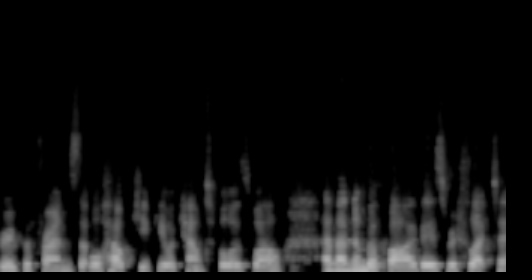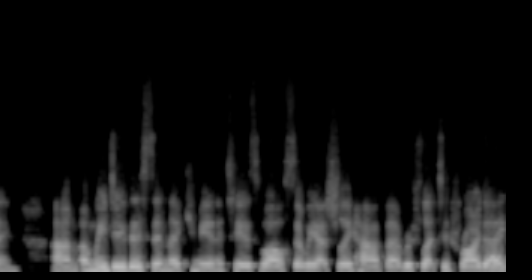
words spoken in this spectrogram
group of friends that will help keep you accountable as well. And then number five is reflecting, um, and we do this in the community as well. So we actually have a Reflective Friday,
